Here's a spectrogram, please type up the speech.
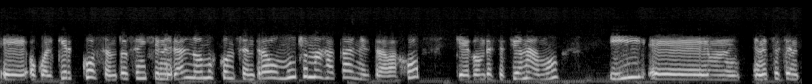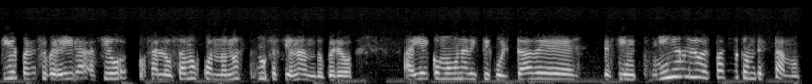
eh, o cualquier cosa. Entonces, en general, nos hemos concentrado mucho más acá en el trabajo que donde sesionamos y eh, en ese sentido el Palacio Pereira ha sido, o sea, lo usamos cuando no estamos sesionando, pero ahí hay como una dificultad de, de sintonía de los espacios donde estamos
